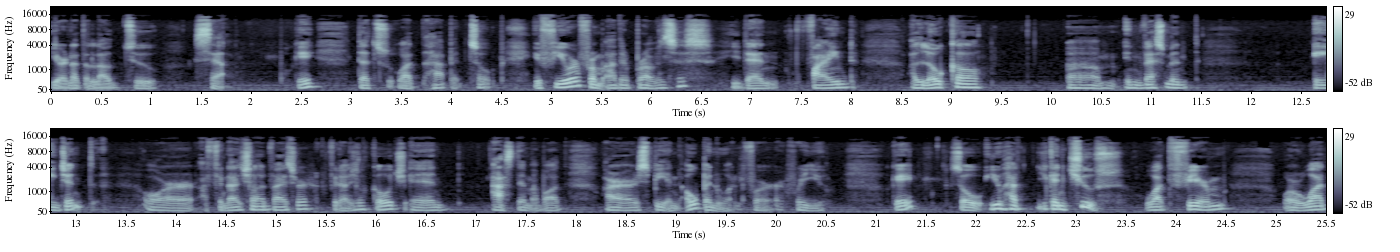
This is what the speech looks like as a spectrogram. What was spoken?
you're not allowed to sell okay? That's what happened. So if you're from other provinces you then find a local um, investment agent or a financial advisor financial coach and ask them about RRSP and open one for for you okay? So you have you can choose what firm or what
